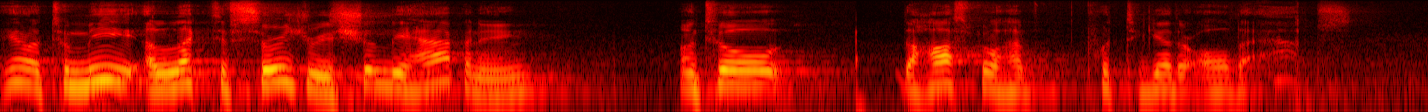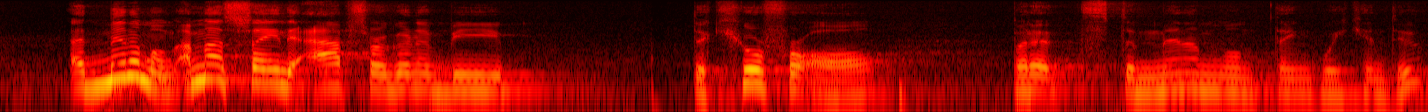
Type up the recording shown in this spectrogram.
you know, to me, elective surgeries shouldn't be happening until the hospital have put together all the apps. At minimum, I'm not saying the apps are going to be the cure for all, but it's the minimum thing we can do.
